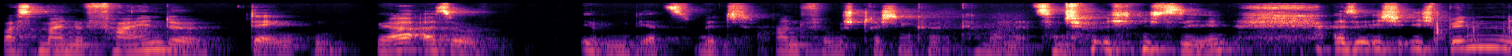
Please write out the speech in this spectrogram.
was meine Feinde denken. Ja, also eben jetzt mit Anführungsstrichen kann, man jetzt natürlich nicht sehen. Also ich, ich bin,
